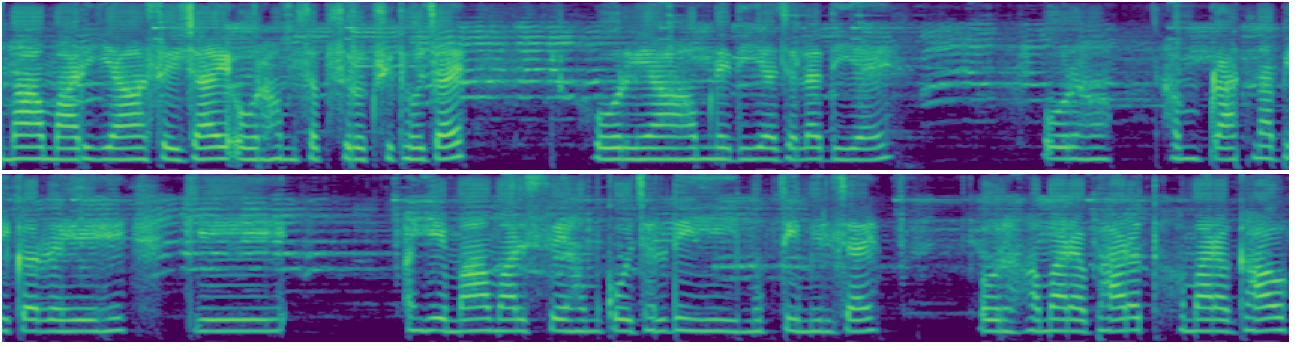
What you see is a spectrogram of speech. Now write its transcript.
महामारी यहाँ से जाए और हम सब सुरक्षित हो जाए। और यहाँ हमने दिया, जला दिया है। और हम प्रार्थना भी कर रहे हैं कि ये महामारी से हमको जल्दी ही मुक्ति मिल जाए। और हमारा भारत, हमारा गाँव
